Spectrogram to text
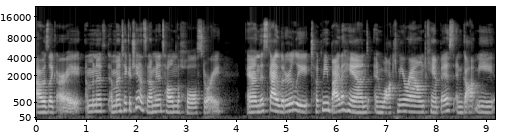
I was like, all right, I'm gonna I'm gonna take a chance and I'm gonna tell him the whole story. And this guy literally took me by the hand and walked me around campus and got me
